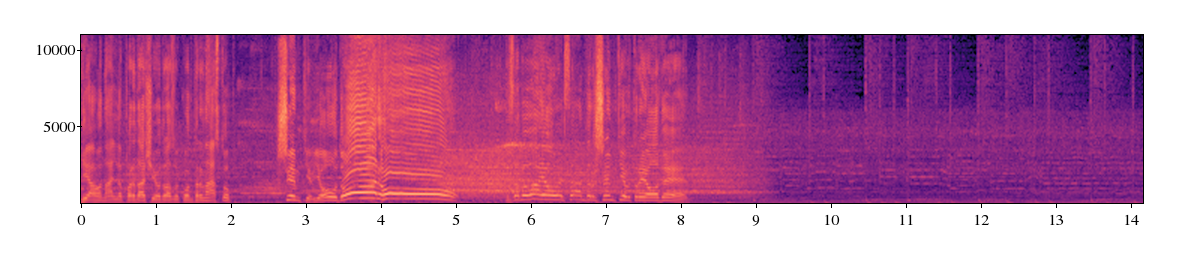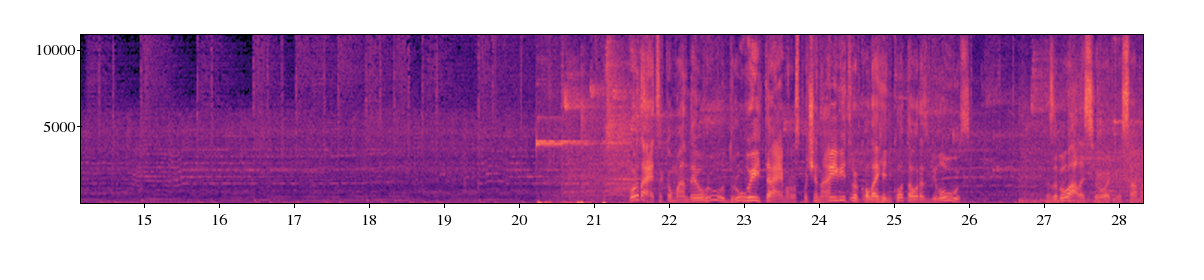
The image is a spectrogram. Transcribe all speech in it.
діагональну передачу і одразу контрнаступ. Шимків. Його удар! Гол! Забиває Олександр Шимків 3-1. Повертається команда у гру. Другий тайм розпочинає. Вітрок, Олег Гінько та Орес Білоус. Забивали сьогодні саме.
